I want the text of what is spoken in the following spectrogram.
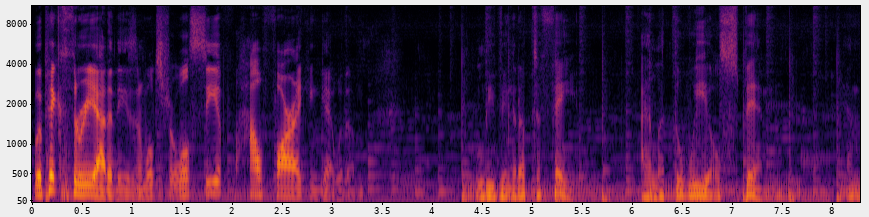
We'll pick three out of these, and we'll we'll see if how far I can get with them. Leaving it up to fate, I let the wheel spin, and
